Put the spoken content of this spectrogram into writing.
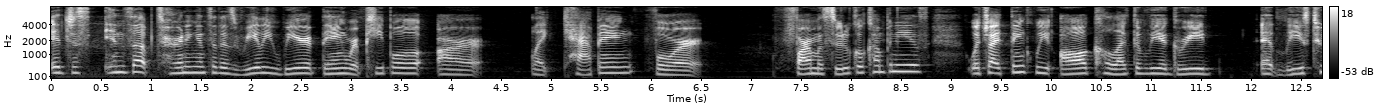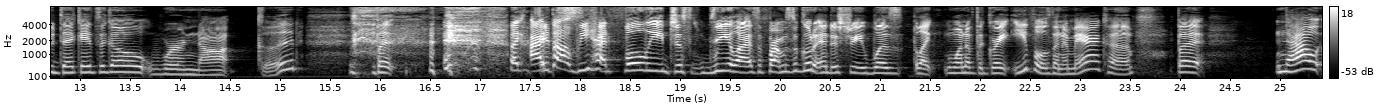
it just ends up turning into this really weird thing where people are like capping for pharmaceutical companies, which I think we all collectively agreed at least two decades ago were not good. But like I It's- thought we had fully just realized the pharmaceutical industry was like one of the great evils in America. But now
